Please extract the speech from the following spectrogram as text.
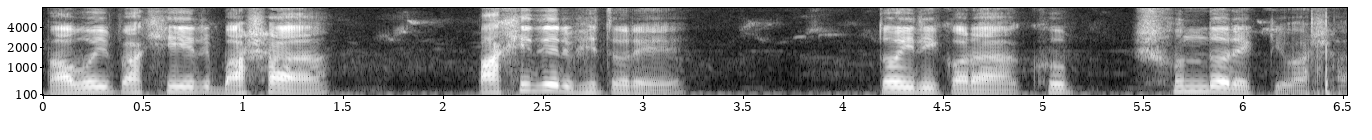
বাবুই পাখির বাসা পাখিদের ভিতরে তৈরি করা খুব সুন্দর একটি বাসা।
